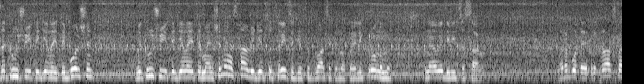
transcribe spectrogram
закручуєте, делаете більше, викручуєте, делаете менше. Ну, я ставлю 930, 920 воно по електронному. Ну, а ви дивіться самі. Работає прекрасно.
